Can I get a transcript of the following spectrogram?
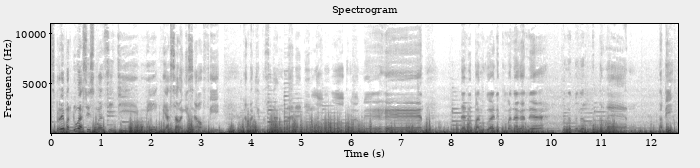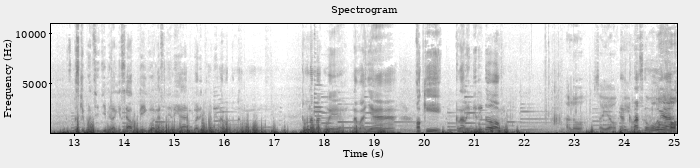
Sebenarnya berdua sih cuma si Jimmy biasa lagi selfie karena kita sedang berada di Lombok, mamen. Dan depan gua di pemandangannya bener-bener keren. Tapi meskipun si Jimmy lagi selfie, gua nggak sendirian. Gua ditemenin sama temen temen nama gue, namanya Oki. Kenalin diri dong. Halo, saya Yang Oki. keras ngomongnya. Oh.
